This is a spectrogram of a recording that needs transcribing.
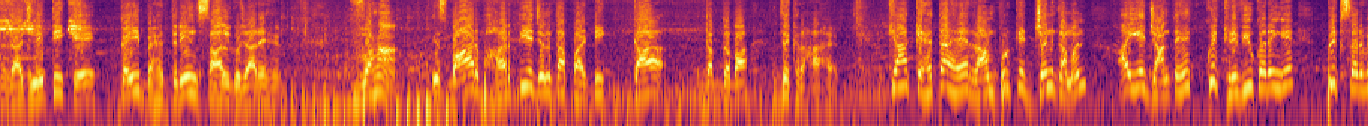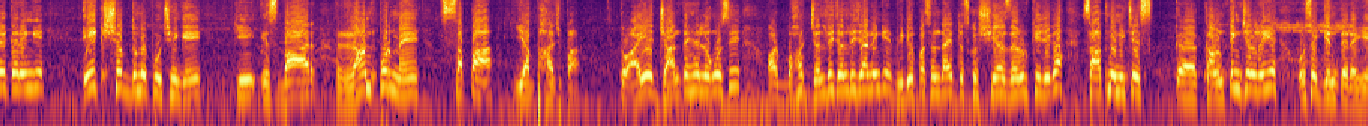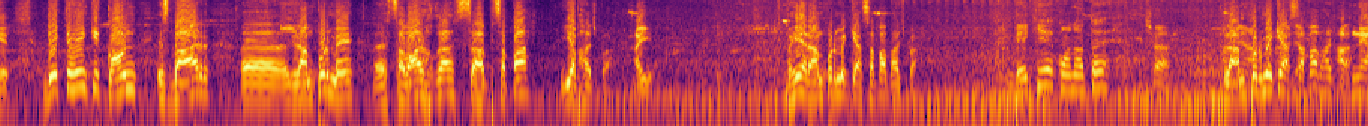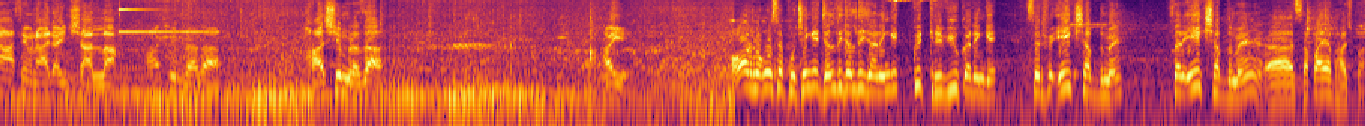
राजनीति के कई बेहतरीन साल गुजारे हैं, वहाँ इस बार भारतीय जनता पार्टी का दबदबा दिख रहा है। क्या कहता है रामपुर के जन का मन? आइए जानते हैं, क्विक रिव्यू करेंगे, क्विक सर्वे करेंगे, एक शब्द में पूछेंगे कि इस बार रामपुर में सपा या भाजपा? तो आइए जानते हैं लोगों से और बहुत जल्दी जल्दी जानेंगे। वीडियो पसंद आए तो इसको शेयर ज़रूर कीजिएगा। साथ में नीचे काउंटिंग चल रही है उसे गिनते रहिए। देखते हैं कि कौन इस बार रामपुर में सवार होगा सपा या भाजपा? आइए। भैया रामपुर में क्या सपा भाजपा? देखिए कौन आता है। अच्छा। रामपुर में क्या सपा भाजपा? अपने आसिम राजा इंशाल्लाह। हाशिम रजा। हाशिम रजा। आइए। और लोगों से पूछेंगे जल्दी जल्दी जानेंगे क्विक रिव्यू करेंगे। सिर्फ़ एक शब्द में सर एक शब्द में अ, सपा या भाजपा?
